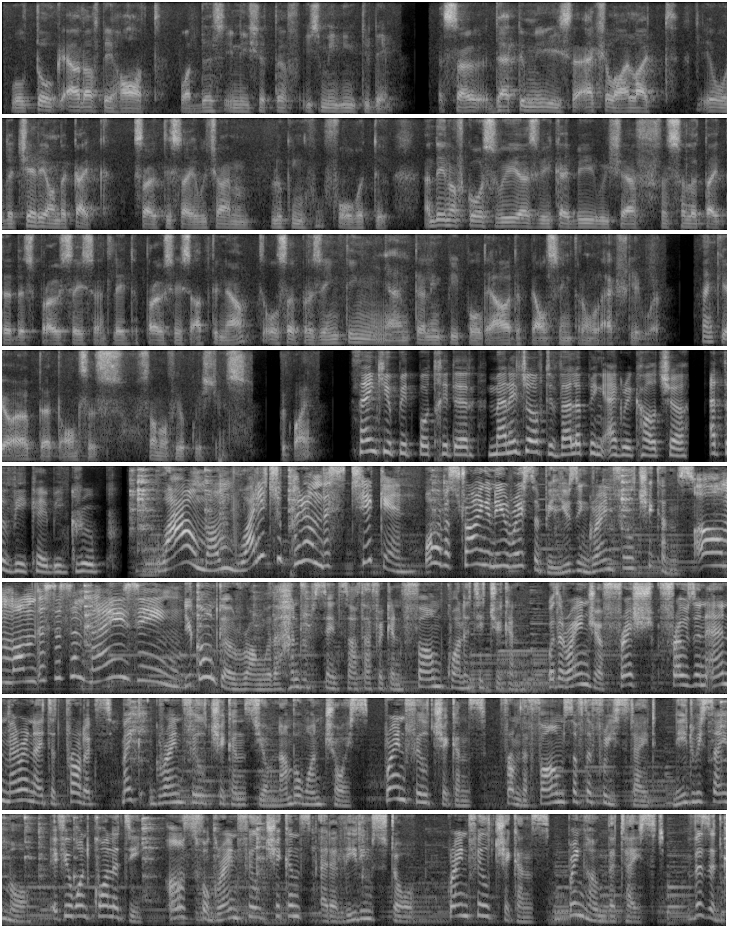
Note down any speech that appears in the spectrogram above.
will talk out of their heart what this initiative is meaning to them. So that to me is the actual highlight or the cherry on the cake so to say, which I'm looking forward to. And then, of course, we as VKB, which have facilitated this process and led the process up to now, also presenting and telling people how the PEL Center will actually work. Thank you. I hope that answers some of your questions. Goodbye. Thank you, Piet Potgieter, Manager of Developing Agriculture at the VKB Group. Wow, Mom, what did you put on this chicken? Well, I was trying a new recipe using Grainfield chickens. Oh, Mom, this is amazing. You can't go wrong with 100% South African farm quality chicken. With a range of fresh, frozen, and marinated products, make Grainfield chickens your number one choice. Grainfield chickens from the farms of the Free State. Need we say more? If you want quality, ask for Grainfield chickens at a leading store. Grainfield Chickens. Bring home the taste. Visit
